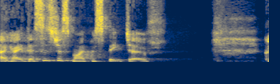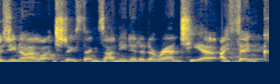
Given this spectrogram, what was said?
okay, this is just my perspective because you know I like to do things. I needed it around here. I think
